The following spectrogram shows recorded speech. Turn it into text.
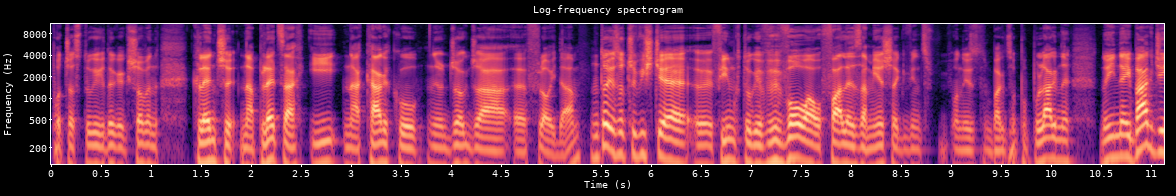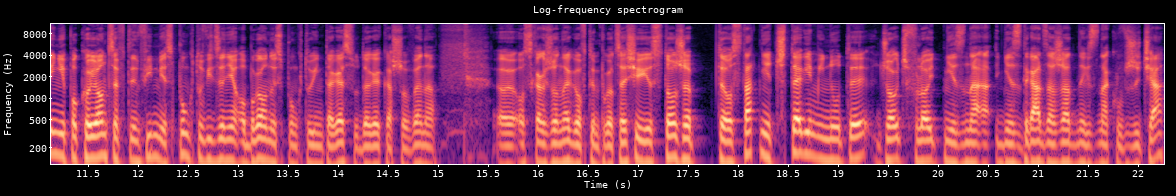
podczas których Derek Chauvin klęczy na plecach i na karku George'a e, Floyda. No to jest oczywiście e, film, który wywołał falę zamieszek, więc on jest bardzo popularny. No i najbardziej niepokojące w tym filmie z punktu widzenia obrony, z punktu interesu Dereka Chauvina, e, w tym procesie, jest to, że te ostatnie 4 minuty George Floyd nie, zna, nie zdradza żadnych znaków życia,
